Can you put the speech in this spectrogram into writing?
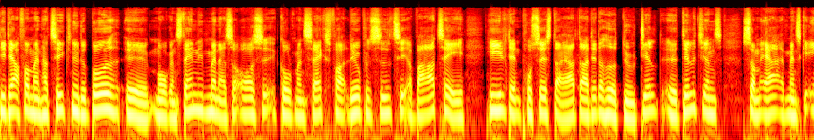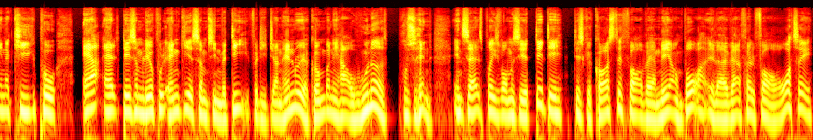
Det er derfor, man har tilknyttet både øh, Morgan Stanley, men altså også Goldman Sachs fra Liverpools side til at varetage hele den proces, der er. Der er det, der hedder due øh, diligence, som er, at man skal ind og kigge på, er alt det, som Liverpool angiver som sin værdi, fordi John Henry og Company har jo 100% en salgspris, hvor man siger, at det er det, det skal koste for at være med ombord, eller i hvert fald for at overtage.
